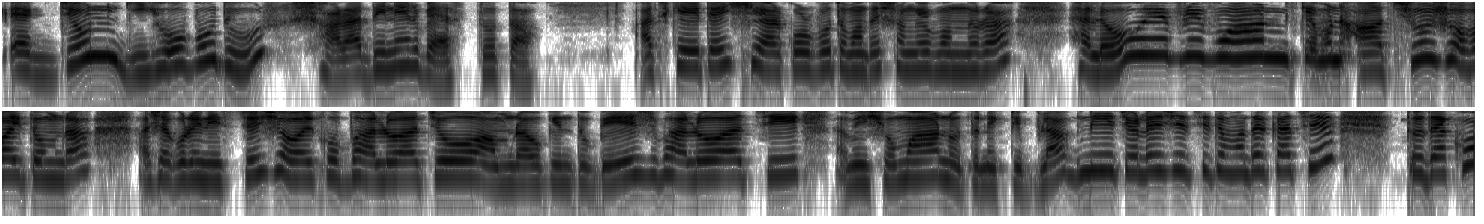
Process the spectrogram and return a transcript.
একজন গৃহবধূর সারাদিনের ব্যস্ততা। আজকে এটাই শেয়ার করব তোমাদের সঙ্গে বন্ধুরা। হ্যালো এভরিওয়ান কেমন আছো সবাই তোমরা? আশা করি নিশ্চয়ই সবাই খুব ভালো আছো, আমরাও কিন্তু বেশ ভালো আছি। আমি সোমা, নতুন একটি ব্লগ নিয়ে চলে এসেছি তোমাদের কাছে। তো দেখো,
